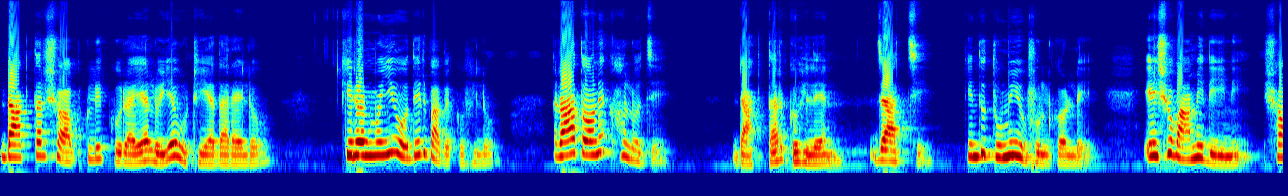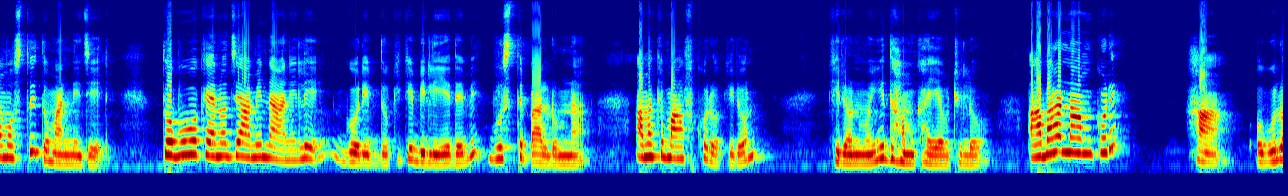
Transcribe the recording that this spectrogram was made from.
ডাক্তার সবগুলি কুড়াইয়া লইয়া উঠিয়া দাঁড়াইল। কিরণময়ী ওদের ভাবে কহিল, রাত অনেক হলো যে। ডাক্তার কহিলেন, যাচ্ছি, কিন্তু তুমিও ভুল করলে, এসব আমি দিইনি, সমস্তই তোমার নিজের। তবুও কেন যে আমি না নিলে গরিব দুঃখীকে বিলিয়ে দেবে বুঝতে পারলুম না। আমাকে মাফ করো কিরণ। কিরণময়ী ধমকাইয়া উঠিল, আবার নাম করে? হ্যাঁ ওগুলো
